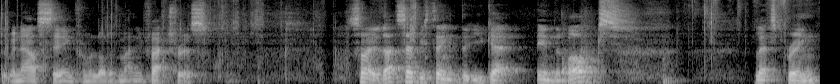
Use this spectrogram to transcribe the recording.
that we're now seeing from a lot of manufacturers. So that's everything that you get in the box. Let's bring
